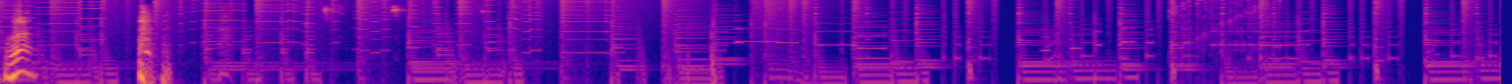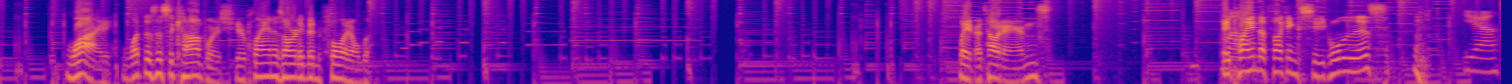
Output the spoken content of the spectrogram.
what? Why? What does this accomplish? Your plan has already been foiled. Wait, that's how it ends? They Well- planned a fucking sequel to this? Yeah.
